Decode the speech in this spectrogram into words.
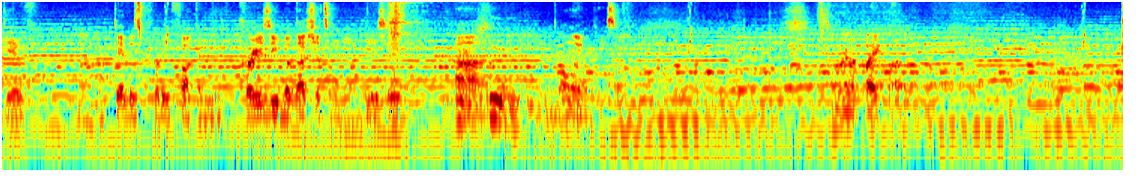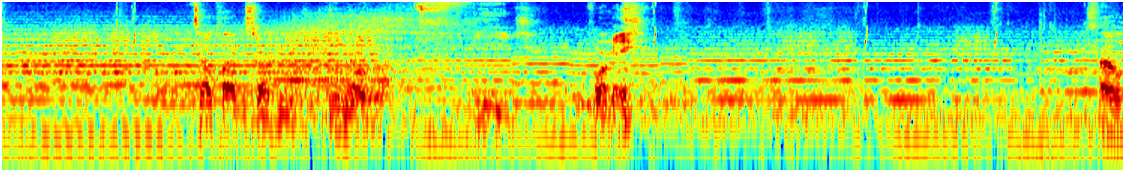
Div. Mhm. Div is pretty fucking crazy, but that shit's only on PC. Uh, only on PC. We're gonna fight Cloud. Tell Cloud to start doing emo feed for me. So,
